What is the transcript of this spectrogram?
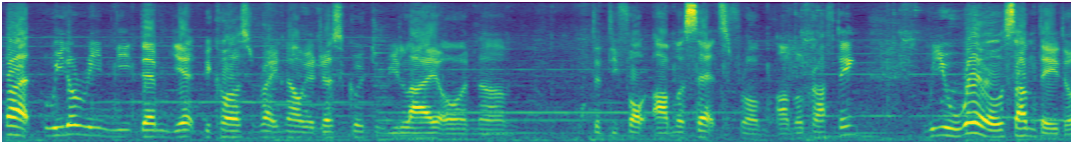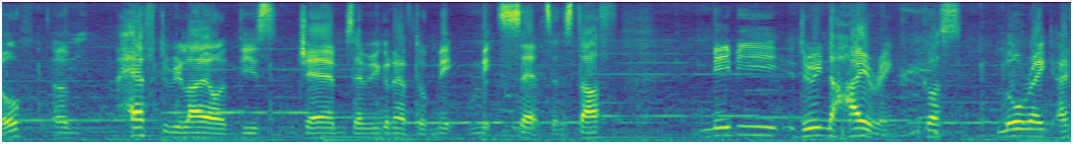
But we don't really need them yet because right now we're just going to rely on um, the default armor sets from armor crafting. We will someday though um, have to rely on these gems and we're gonna have to make mix sets and stuff. Maybe during the high rank because low rank, I,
